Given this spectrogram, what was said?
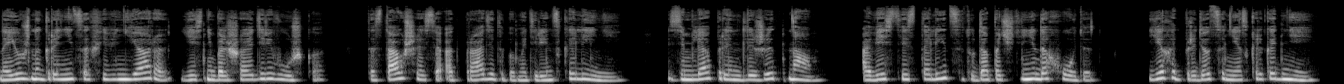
На южных границах Фивиньяра есть небольшая деревушка, доставшаяся от прадеда по материнской линии. Земля принадлежит нам, а вести из столицы туда почти не доходят. Ехать придется несколько дней,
